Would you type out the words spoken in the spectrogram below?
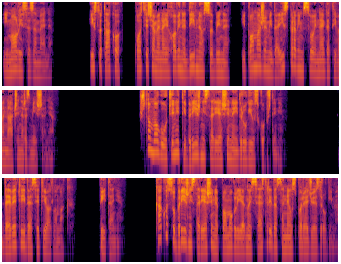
i moli se za mene. Isto tako, podsjeća me na Jehovine divne osobine i pomaže mi da ispravim svoj negativan način razmišljanja. Što mogu učiniti brižni starješine i drugi u skupštini? Deveti i deseti odlomak. Pitanje. Kako su brižni starješine pomogli jednoj sestri da se ne uspoređuje s drugima?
